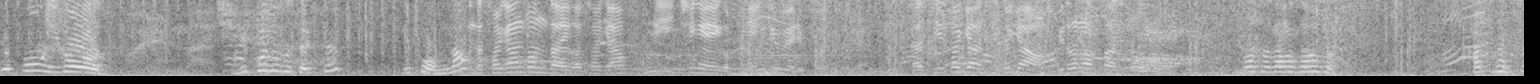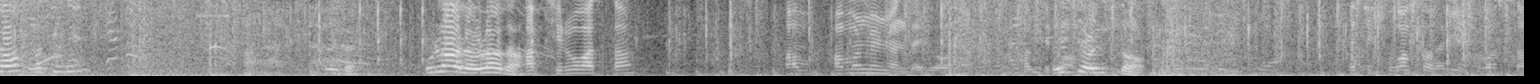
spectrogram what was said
요뽕 이거 리퍼 줘도 될 듯? 리퍼 없나? 근데 석양 돈다 이거 석양. 우리 2층에 이거 비행기 왜 있지? 야 뒤석양 뒤석양 밀어놨어 안쪽으로. 잡았어 잡았어 잡았어 같이 잡죠 라틴님 나이스 올라가자 올라가자 밥 뒤로 갔다 화- 화물 밀면 돼 이거 그냥 밥 뒤로 애쉬 어딨어? 애쉬 죽었어 애쉬 죽었어.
